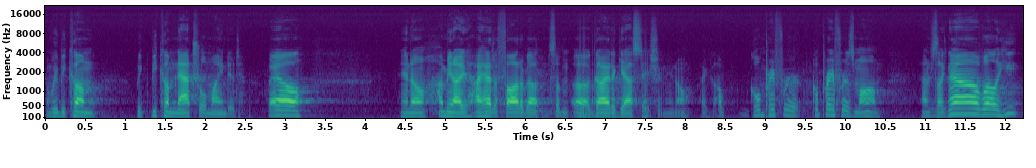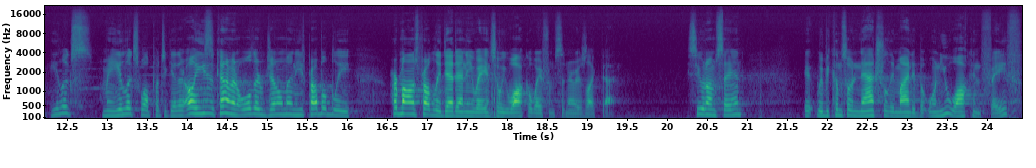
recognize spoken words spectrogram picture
and we become, we become natural minded. Well, you know, I mean, I, I had a thought about some uh, guy at a gas station, you know, like, I'll go and pray for, go pray for his mom. And I'm just like, no, well, he, he looks, I mean, he looks well put together. Oh, he's kind of an older gentleman. He's probably, her mom's probably dead anyway, and so we walk away from scenarios like that. You see what I'm saying? It, we become so naturally minded, but when you walk in faith,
